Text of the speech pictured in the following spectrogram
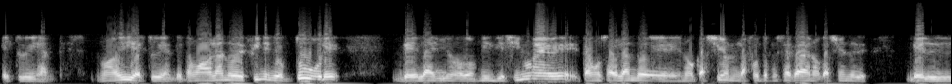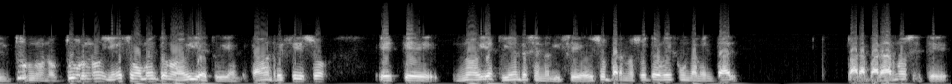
estudiantes. No había estudiantes. Estamos hablando de fines de octubre, del año 2019, estamos hablando de en ocasión, la foto fue sacada en ocasión del turno nocturno y en ese momento no había estudiantes, estaban en receso, este, no había estudiantes en el liceo, eso para nosotros es fundamental para pararnos este,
